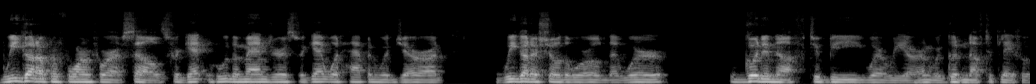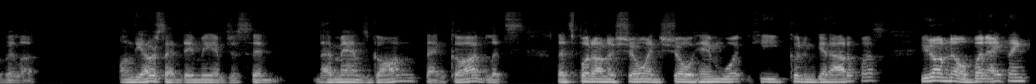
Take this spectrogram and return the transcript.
we got to perform for ourselves. Forget who the manager is, forget what happened with Gerrard. We got to show the world that we're good enough to be where we are and we're good enough to play for Villa. On the other side, they may have just said, that man's gone. Thank God. Let's let's put on a show and show him what he couldn't get out of us. You don't know, but I think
